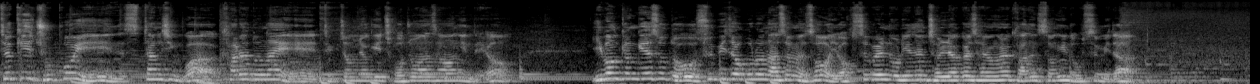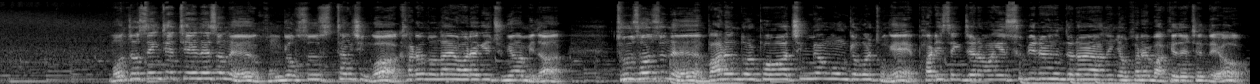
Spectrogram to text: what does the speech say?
특히 주포인 스탕신과 카르도나의 득점력이 저조한 상황인데요. 이번 경기에서도 수비적으로 나서면서 역습을 노리는 전략을 사용할 가능성이 높습니다. 먼저 생테티엔에서는 공격수 스탕신과 카르도나의 활약이 중요합니다. 두 선수는 빠른 돌파와 측면 공격을 통해 파리 생제르맹의 수비를 흔들어야 하는 역할을 맡게 될 텐데요.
